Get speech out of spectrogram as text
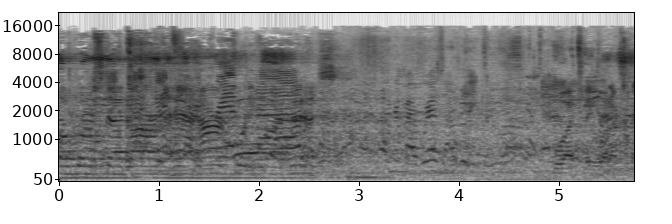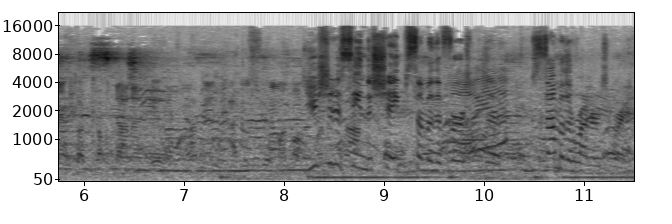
almost an hour and a half, hour and 45 minutes. Under my wrist, I'm like, Well, I tell you what, I cramped up coming down that hill. I mean, I could feel my muscles. You should have seen the shape some of the first, the, some of the runners were in.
